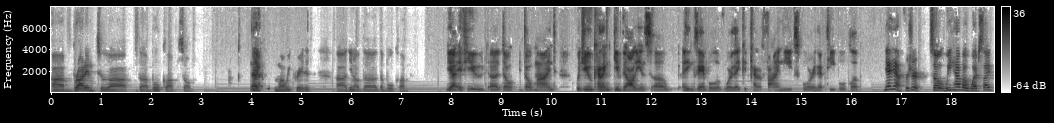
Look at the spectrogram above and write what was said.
uh, brought into uh, the Bull Club. So that's Yeah. why we created, uh, you know, the the Bull Club. Yeah, if you uh, don't don't mind, would you kind of give the audience uh, an example of where they could kind of find the Explore NFT Bull Club? Yeah, yeah, for sure. So we have a website.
